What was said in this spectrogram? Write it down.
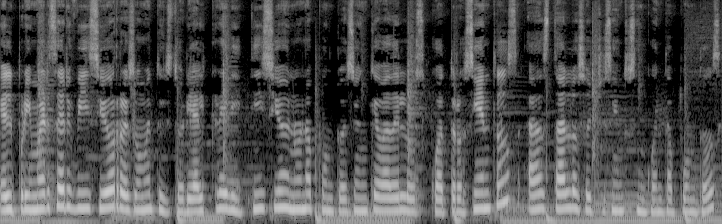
El primer servicio resume tu historial crediticio en una puntuación que va de los 400 hasta los 850 puntos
